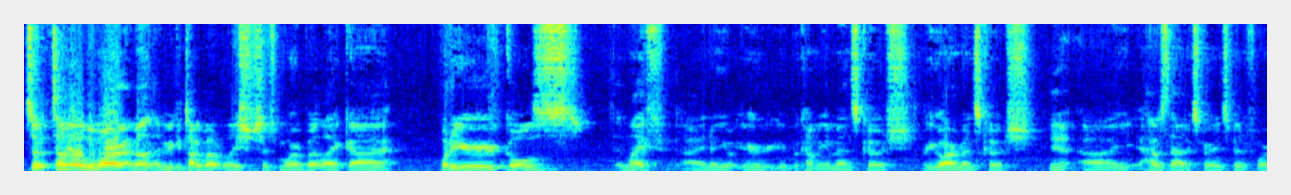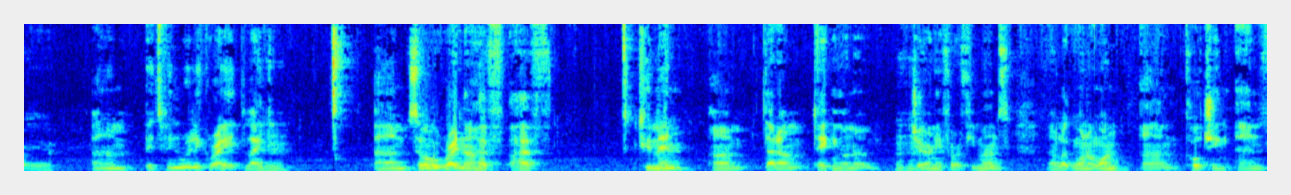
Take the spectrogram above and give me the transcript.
So tell me a little bit more. I mean, we could talk about relationships more, but like, uh, what are your goals in life? I know you- you're you're becoming a men's coach, or you are a men's coach. Yeah, Uh, how's that experience been for you? um, it's been really great. Like, Mhm. um, so right now I have I have two men um, that I'm taking on a Mhm. journey for a few months, uh, like one on one coaching, and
